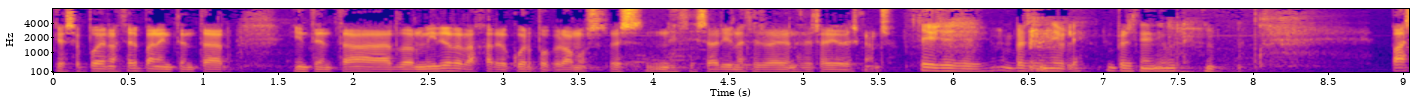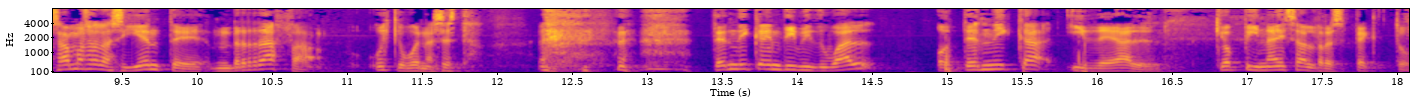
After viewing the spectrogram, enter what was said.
que se pueden hacer para intentar intentar dormir y relajar el cuerpo, pero vamos, es necesario, necesario, necesario descanso. Sí, sí, sí, imprescindible, imprescindible. Pasamos a la siguiente, Rafa. Uy, qué buena es esta. técnica individual o técnica ideal. ¿Qué opináis al respecto?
